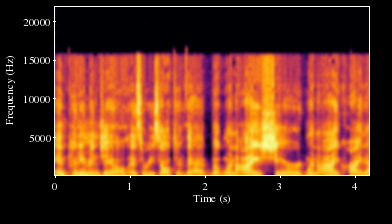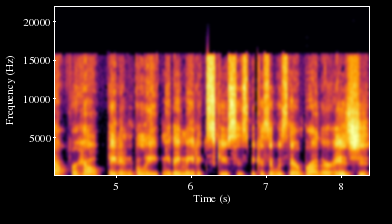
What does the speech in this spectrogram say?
And put him in jail as a result of that. But when I shared, when I cried out for help, they didn't believe me. They made excuses because it was their brother. It's just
